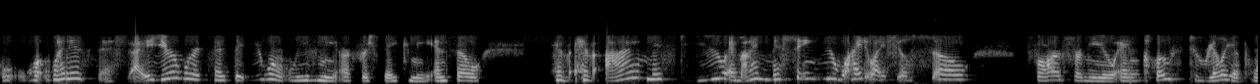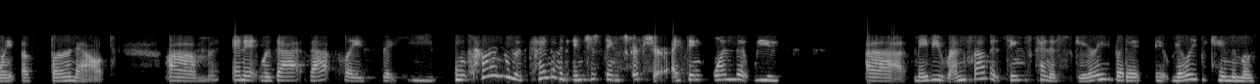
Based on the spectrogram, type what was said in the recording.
what, what is this? Your word says that you won't leave me or forsake me. And so, have have I missed you? Am I missing you? Why do I feel so far from you and close to really a point of burnout? Um, and it was at that place that he encountered me with kind of an interesting scripture. I think one that we uh, maybe run from. It seems kind of scary, but it, it really became the most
